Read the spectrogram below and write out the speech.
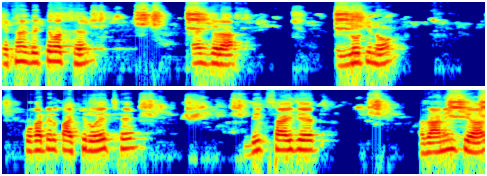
এখানে দেখতে পাচ্ছেন এক জোড়া লটিনো, কোকাটেল পাখি রয়েছে বিগ সাইজের রানিং চেয়ার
